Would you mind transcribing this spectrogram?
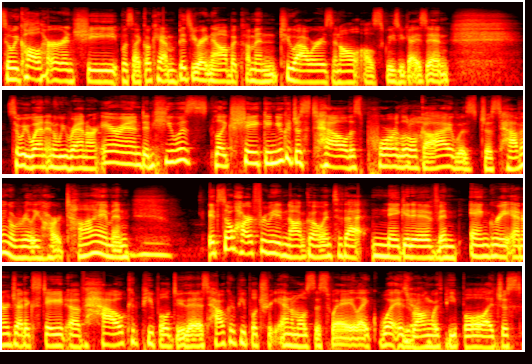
so we call her and she was like, okay, I'm busy right now, but come in two hours and I'll, I'll squeeze you guys in. So we went and we ran our errand and he was like shaking. You could just tell this poor little guy was just having a really hard time. And mm-hmm it's so hard for me to not go into that negative and angry energetic state of how could people do this how could people treat animals this way like what is yeah. wrong with people i just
